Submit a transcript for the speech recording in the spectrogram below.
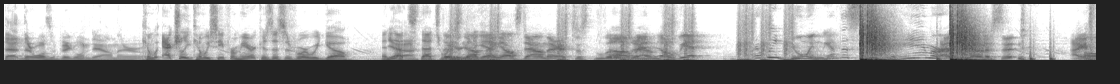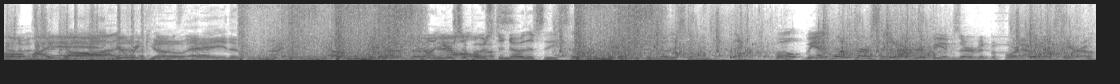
That there was a big one down there. Can we actually can we see from here? Because this is where we'd go, and Yeah. that's that's where There's you're gonna nothing get. else down there. It's just little Oh, we had, gems. oh, we had. What are we doing? We have the stupid hammer. I didn't notice it. I guess Oh of us my did. God. Here we of us go. that. Hey, this is nice. Not observant John, you're supposed to notice these things. because You've been noticing. Well, we had one person in our group be observant before. Now we have zero.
